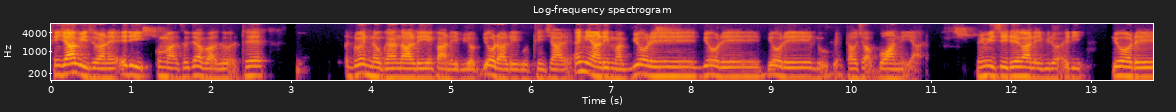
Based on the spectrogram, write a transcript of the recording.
ထင်ရှားပြီဆိုတာ ਨੇ အဲ့ဒီခုမှဆိုကြပါစို့အထက် အတွင်းနှုတ်ခမ်းသားလေးကနေပြီးတော့ပြော့တာလေးကိုထင်ရှားတယ်အဲ့နေရာလေးမှာပြော့တယ်ပြော့တယ်ပြော့တယ်လို့ပဲတောက်လျှောက်ပွားနေရတယ်မိမိစိတ်ထဲကနေပြီးတော့အဲ့ဒီပြော့တယ်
